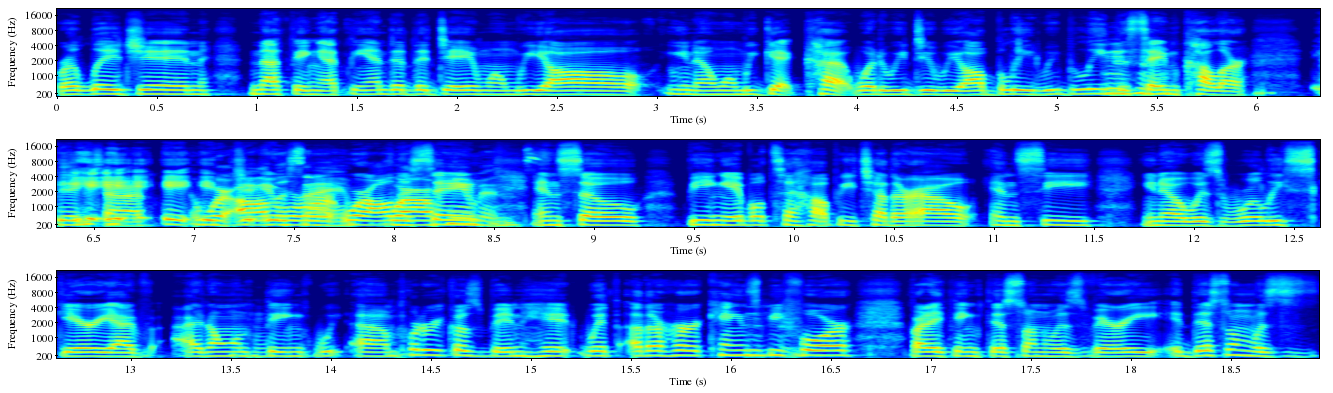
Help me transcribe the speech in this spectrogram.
religion, nothing. At the end of the day, when we all, you know, when we get cut, what do we do? We all bleed. We bleed the same color. Mm-hmm. Big It- time. it- it- We're all the we're, same. We're all We're the all same. humans. And so being able to help each other out and see, you know, was really scary. I've I don't Mm-hmm. think we, um, Puerto Rico's been hit with other hurricanes before, but I think this one was very. This one was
